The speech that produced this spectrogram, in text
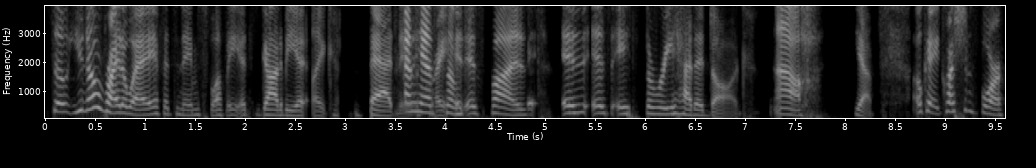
So you know right away if its name's fluffy, it's got to be like bad news. Gotta have right? some It is fuzz. it is a three-headed dog. Oh, yeah. Okay, question four.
